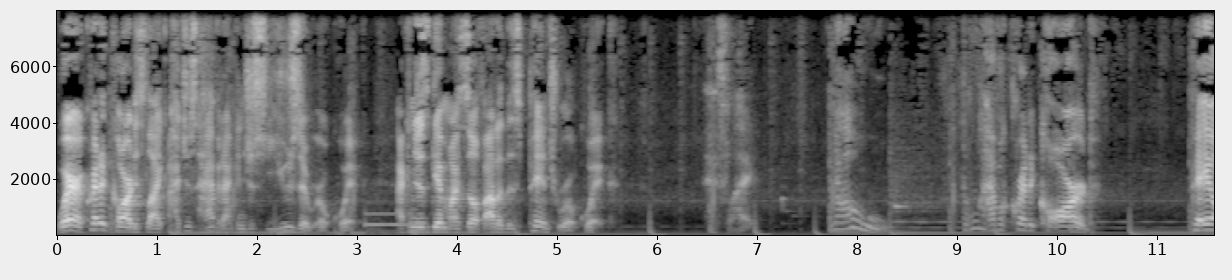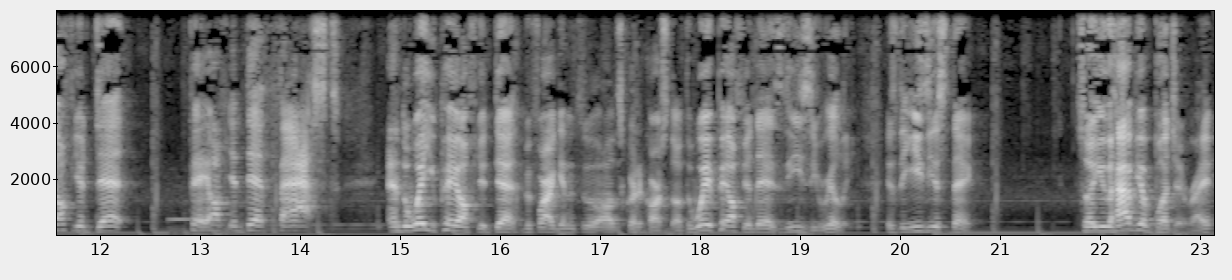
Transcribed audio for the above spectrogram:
Where a credit card is like, I just have it, I can just use it real quick. I can just get myself out of this pinch real quick. It's like, no, don't have a credit card. Pay off your debt. Pay off your debt fast. And the way you pay off your debt, before I get into all this credit card stuff, the way you pay off your debt is easy, really. It's the easiest thing. So you have your budget, right?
